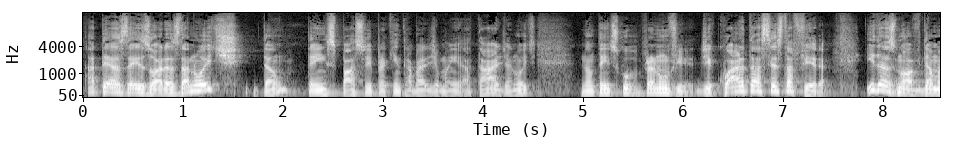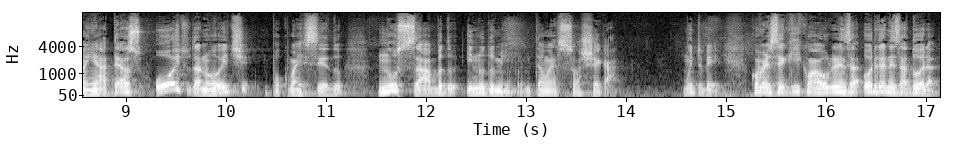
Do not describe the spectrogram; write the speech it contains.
até as 10 horas da noite. Então, tem espaço aí para quem trabalha de manhã à tarde, à noite. Não tem desculpa para não vir. De quarta a sexta-feira. E das 9 da manhã até as 8 da noite, um pouco mais cedo, no sábado e no domingo. Então é só chegar. Muito bem. Conversei aqui com a organiza organizadora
